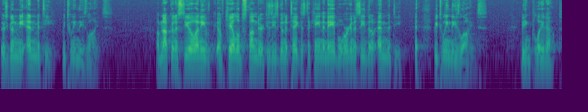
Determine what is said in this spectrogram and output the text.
There's going to be enmity between these lines. I'm not going to steal any of, Caleb's thunder because he's going to take us to Cain and Abel. We're going to see the enmity between these lines being played out.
